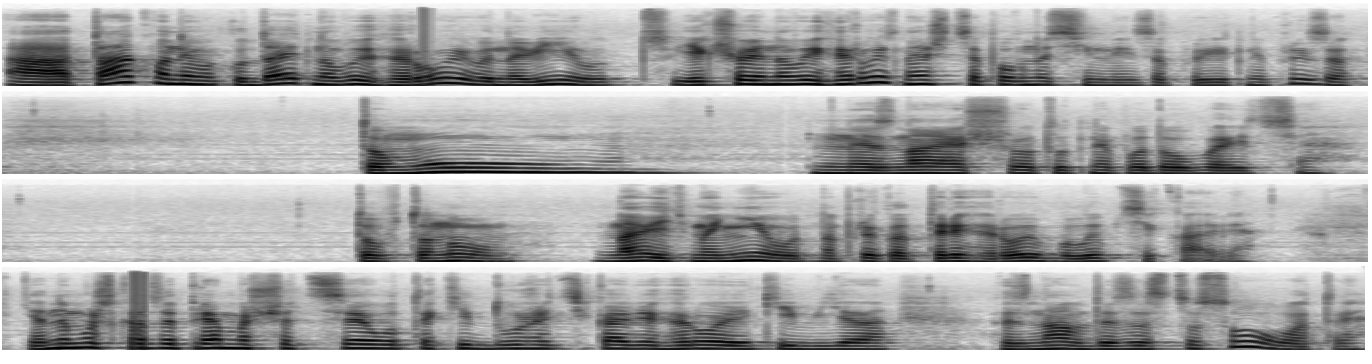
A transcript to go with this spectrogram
А так вони викладають нових героїв і нові. От, якщо є новий герой, значить це повноцінний заповітний призов. Тому не знаю, що тут не подобається. Тобто, ну, навіть мені, от, наприклад, три герої були б цікаві. Я не можу сказати прямо, що це от такі дуже цікаві герої, які б я знав, де застосовувати.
